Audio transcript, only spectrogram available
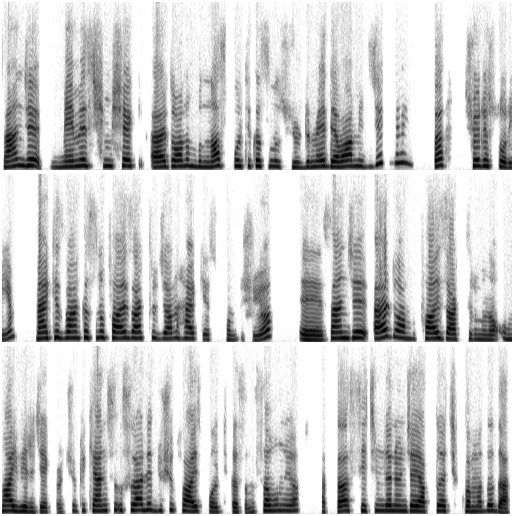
sence Mehmet Şimşek Erdoğan'ın bu nas politikasını sürdürmeye devam edecek mi? Da şöyle sorayım. Merkez Bankası'nın faiz arttıracağını herkes konuşuyor. Ee, sence Erdoğan bu faiz arttırımına onay verecek mi? Çünkü kendisi ısrarla düşük faiz politikasını savunuyor. Hatta seçimden önce yaptığı açıklamada da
